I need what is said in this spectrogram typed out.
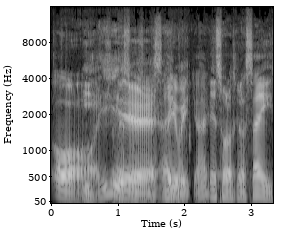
Oh Yeah, yeah, that's what I was gonna say, here we go. That's what I was going to say.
